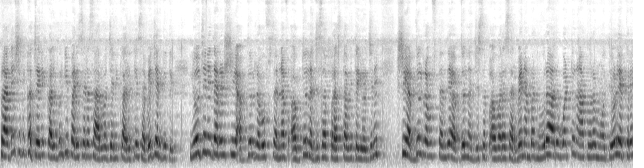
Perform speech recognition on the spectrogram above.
ಪ್ರಾದೇಶಿಕ ಕಚೇರಿ ಕಲಬುರಗಿ ಪರಿಸರ ಸಾರ್ವಜನಿಕ ಅಲಿಕೆ ಸಭೆ ಜರುಗಿತು. ಯೋಜನೆದಾರರು ಶ್ರೀ ಅಬ್ದುಲ್ ರವೂಫ್ ಸನ್ನಫ್, ಅಬ್ದುಲ್ ನಜೀಸಬ್ ಪ್ರಸ್ತಾವಿತ ಯೋಜನೆ, ಶ್ರೀ ಅಬ್ದುಲ್ ರವೂಫ್ ತಂದೆ ಅಬ್ದುಲ್ ನಜೀಸಬ್ ಅವರ ಸರ್ವೆ ನಂಬರ್ ನೂರ ಆರು, ಒಟ್ಟು ನಾಲ್ಕುನೂರ ಮೂವತ್ತೇಳು ಎಕರೆ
